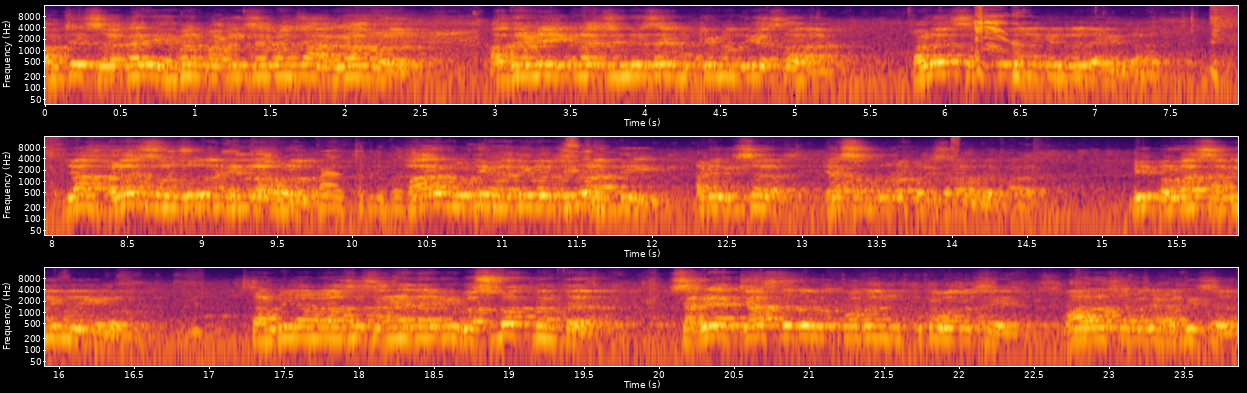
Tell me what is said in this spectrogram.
आमचे सहकारी हेमंत पाटील साहेबांच्या आग्रहामुळं आदरणीय एकनाथ शिंदे साहेब मुख्यमंत्री असताना हळद संशोधन केंद्र जाहीर झालं. या हळद संशोधन केंद्रामुळं फार मोठी हळदीवरची क्रांती आणि रिसर्च या संपूर्ण परिसरामध्ये होणार आहे. मी परवा सांगलीमध्ये गेलो होतो. सांगलीला मला असं सांगण्यात आलं की वसमत नंतर सगळ्यात जास्त जर उत्पादन कुठं होत असेल महाराष्ट्रामध्ये हळदीचं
